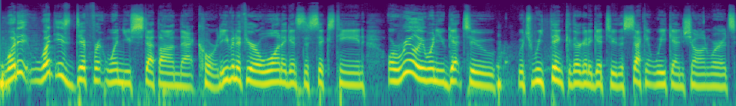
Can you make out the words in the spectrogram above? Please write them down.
what is, what is different when you step on that court, even if you're a one against a 16, or really when you get to, which we think they're going to get to the second weekend, Sean, where it's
